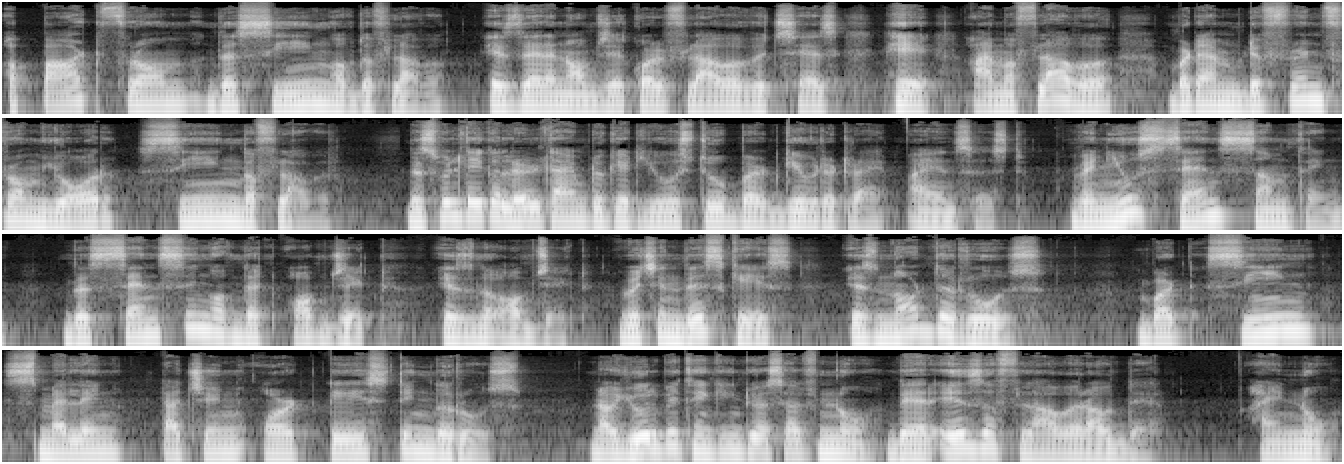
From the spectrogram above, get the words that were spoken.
apart from the seeing of the flower? Is there an object called flower which says, Hey, I'm a flower, but I'm different from your seeing the flower? This will take a little time to get used to, but give it a try, I insist. When you sense something, the sensing of that object is the object, which in this case is not the rose, but seeing, smelling, touching, or tasting the rose. Now you'll be thinking to yourself, no, there is a flower out there. I know.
